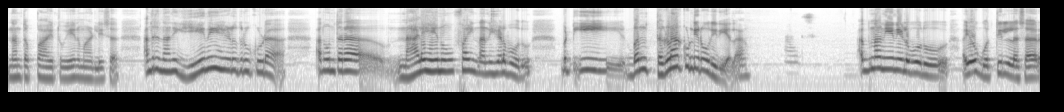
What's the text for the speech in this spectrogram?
ನನ್ನ ತಪ್ಪಾಯಿತು ಏನು ಮಾಡಲಿ ಸರ್? ಅಂದರೆ ನನಗೆ ಏನೇ ಹೇಳಿದ್ರೂ ಕೂಡ ಅದೊಂಥರ ನಾಳೆ ಏನು? ಫೈನ್ ನಾನು ಹೇಳ್ಬೋದು. ಬಟ್ ಈ ಬಂದು ತಗಳಾಕೊಂಡಿರೋದಿದೆಯಲ್ಲ ಅದು ನಾನು ಏನು ಹೇಳ್ಬೋದು? ಅಯ್ಯೋ ಗೊತ್ತಿಲ್ಲ ಸರ್.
